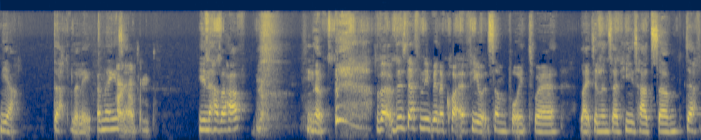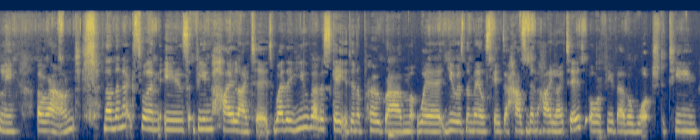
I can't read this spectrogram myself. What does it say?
Yeah, definitely amazing. I haven't. You never have? No. no. But there's definitely been a quite a few at some point where like Dylan said, he's had some definitely around. Now, the next one is being highlighted. Whether you've ever skated in a program where you, as the male skater, has been highlighted, or if you've ever watched a team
